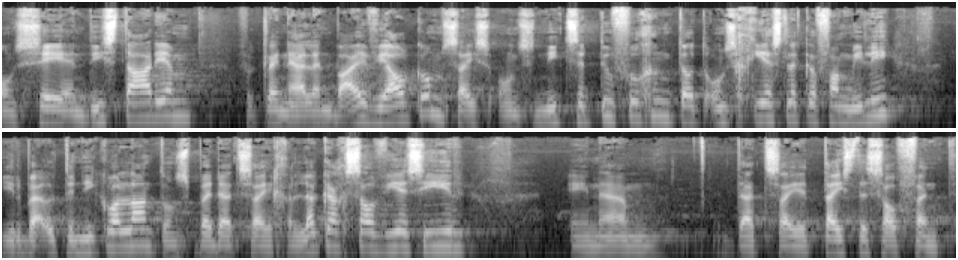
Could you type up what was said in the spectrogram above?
Ons sê in die stadium, vir klein Helen baie welkom, sy is ons nietse toevoeging tot ons geestelike familie, hier by Oud-Nikwaland, ons bid dat sy gelukkig sal wees hier, en um, dat sy het thuiste sal vind,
